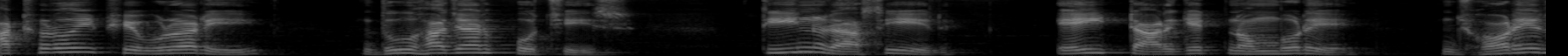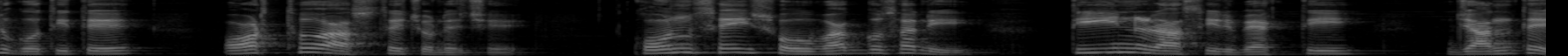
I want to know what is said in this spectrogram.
আঠেরোই ফেব্রুয়ারি দু হাজার পঁচিশ, তিন রাশির এই টার্গেট নম্বরে ঝড়ের গতিতে অর্থ আসতে চলেছে। কোন সেই সৌভাগ্যশালী তিন রাশির ব্যক্তি জানতে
